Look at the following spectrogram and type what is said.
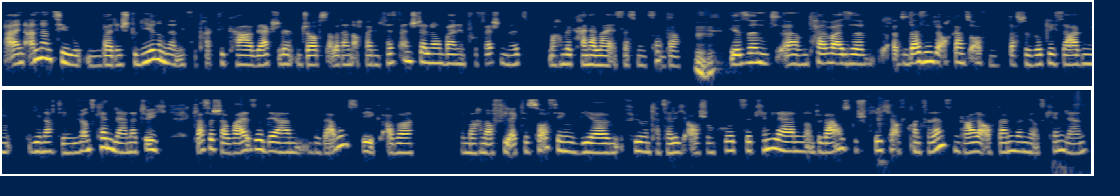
Bei allen anderen Zielgruppen, bei den Studierenden für Praktika, Werkstudentenjobs, aber dann auch bei den Festeinstellungen, bei den Professionals, machen wir keinerlei Assessment Center. Mhm. Wir sind ähm, teilweise, also da sind wir auch ganz offen, dass wir wirklich sagen, je nachdem, wie wir uns kennenlernen, natürlich klassischerweise der Bewerbungsweg, aber wir machen auch viel Active Sourcing. Wir führen tatsächlich auch schon kurze Kennenlernen und Bewerbungsgespräche auf Konferenzen, gerade auch dann, wenn wir uns kennenlernen.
